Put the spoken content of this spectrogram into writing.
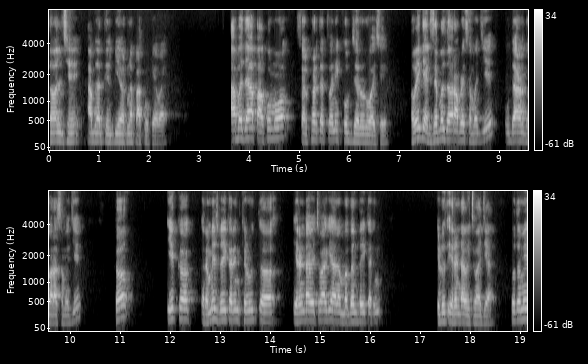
તલ છે, આ બધા તેલબિયા વર્ગના પાકો કહેવાય. આ બધા પાકોમાં સલ્ફર તત્વની ખૂબ જરૂર હોય છે. હવે એક એક્ઝામ્પલ દ્વારા આપણે સમજીએ, ઉદાહરણ દ્વારા સમજીએ. તો એક રમેશભાઈ કરીને ખેડૂત એરંડા વેચવા ગયા અને મગનભાઈ કરીને ખેડૂત એરંડા વેચવા ગયા. તો તમે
